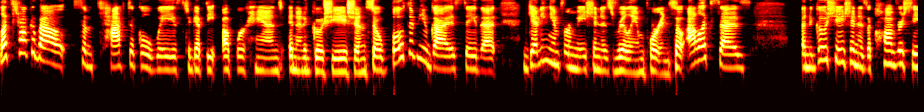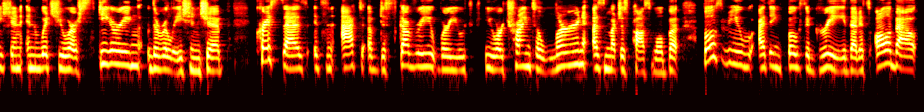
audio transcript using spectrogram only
Let's talk about some tactical ways to get the upper hand in a negotiation. So, both of you guys say that getting information is really important. So, Alex says a negotiation is a conversation in which you are steering the relationship. Chris says it's an act of discovery where you you are trying to learn as much as possible. But both of you, I think, both agree that it's all about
